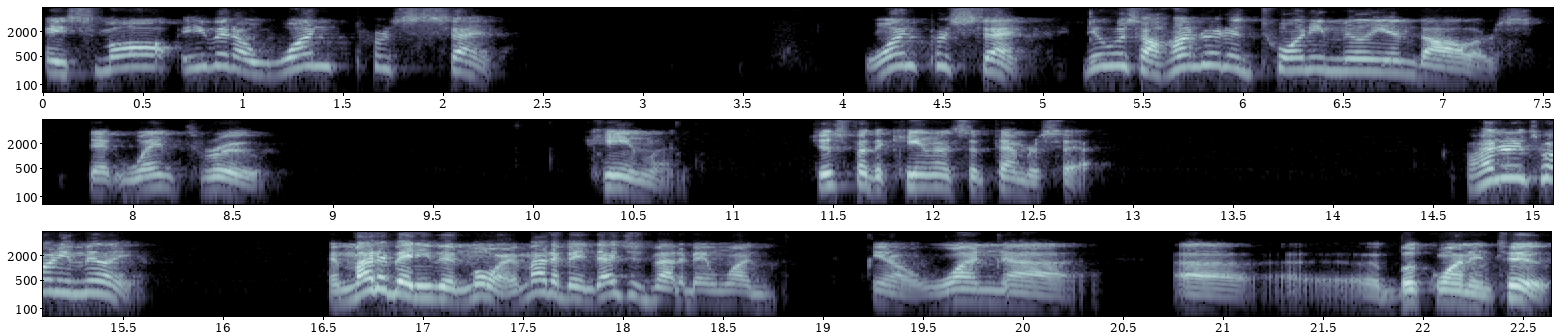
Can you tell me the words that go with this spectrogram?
a small even a 1% 1% there was 120 million dollars that went through Keeneland just for the Keeneland September sale 120 million it might have been even more. It might have been that just might have been one, you know, one uh, uh, uh, book one and two.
